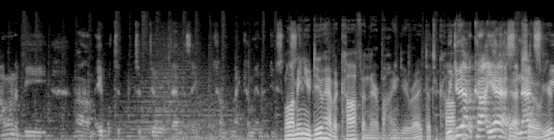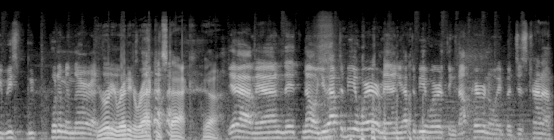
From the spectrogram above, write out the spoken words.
I want to be um, able to, to deal with them as they come, might come in and do something. Well, I mean, you do have a coffin there behind you, right? That's a coffin. We do have a car, yes, Yeah, and that's so we, we, we put them in there. at You're already ready to rack and stack. Yeah. Yeah, man. They, no, you have to be aware, man. You have to be aware of things, not paranoid, but just kind of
